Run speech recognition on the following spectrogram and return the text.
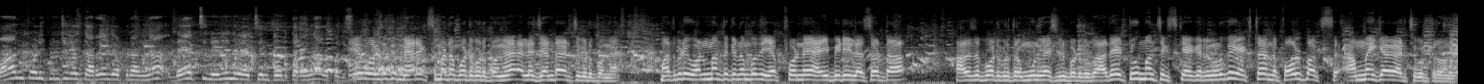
வான் கோழி குஞ்சுகள் தர்றீங்க அப்படின்னா வேக்சின் என்னென்ன வேக்சின் போட்டு தரீங்க அதை வேர்ல்டுக்கு மேரக்ஸ் மட்டும் போட்டு கொடுப்பாங்க. இல்லை ஜெண்டா அடிச்சு கொடுப்பாங்க. மற்றபடி ஒன் மந்த்துக்குன்னும் போது எஃப் ஒன்று ஐபிடி லெசோட்டா அதை போட்டு கொடுத்துருவோம். மூணு வேக்சின் போட்டு கொடுப்போம். அதே டூ மந்த் சிக்ஸ் கேட்குறவங்களுக்கு எக்ஸ்ட்ரா இந்த பவுல் பாக்ஸ் அம்மைக்காக அடிச்சு கொடுத்துருவாங்க.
